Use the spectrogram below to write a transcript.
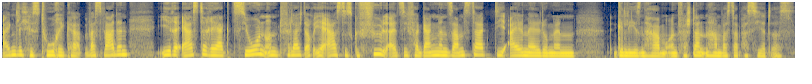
eigentlich Historiker. Was war denn Ihre erste Reaktion und vielleicht auch Ihr erstes Gefühl, als Sie vergangenen Samstag die Eilmeldungen gelesen haben und verstanden haben, was da passiert ist?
